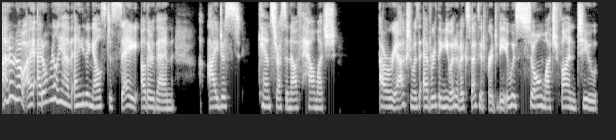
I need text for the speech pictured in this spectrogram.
I don't know. I, I don't really have anything else to say other than I just can't stress enough how much our reaction was everything you would have expected for it to be. It was so much fun to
